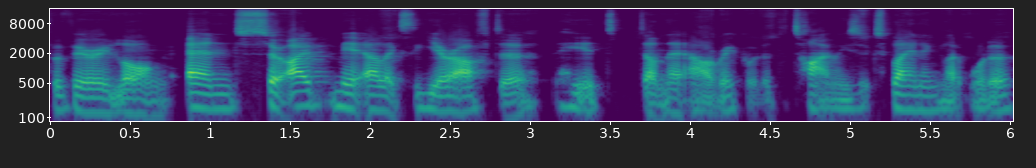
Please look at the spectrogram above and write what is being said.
for very long. And so I met Alex a year after he had done that hour record. At the time, he's explaining like what a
